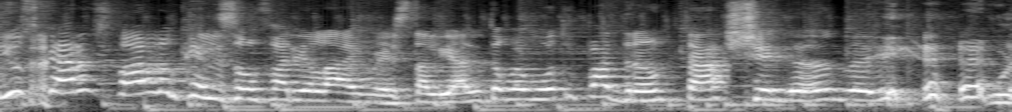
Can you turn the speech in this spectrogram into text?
e os caras falam que eles são Faria Limers, tá ligado? Então é um outro padrão que tá chegando aí. o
